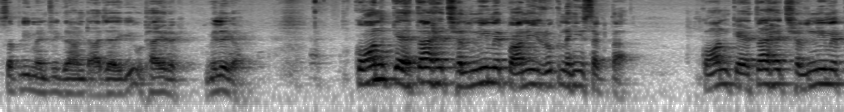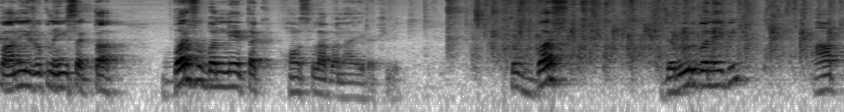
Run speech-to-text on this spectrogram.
सप्लीमेंट्री ग्रांट आ जाएगी, उठाए रख, मिलेगा। कौन कहता है छलनी में पानी रुक नहीं सकता? कौन कहता है छलनी में पानी रुक नहीं सकता? बर्फ़ बनने तक हौसला बनाए रखिए। तो बर्फ़ ज़रूर बनेगी। आप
